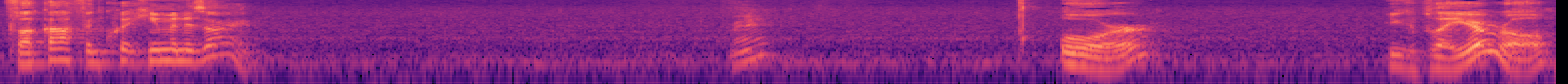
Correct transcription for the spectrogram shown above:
fuck off and quit human design. Right? Or you could play your role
